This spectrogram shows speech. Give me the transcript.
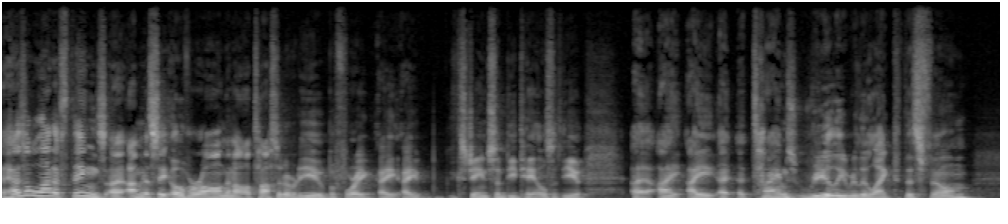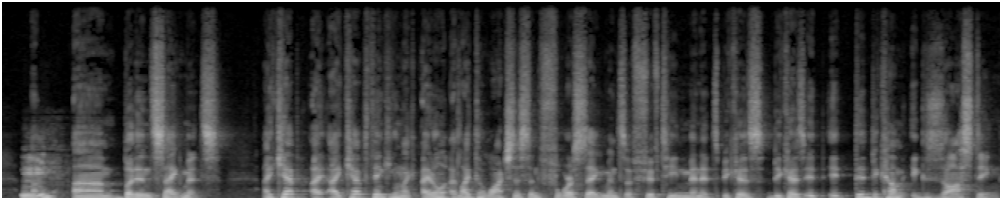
it has a lot of things. I, I'm going to say overall, and then I'll toss it over to you before I, I, I exchange some details with you. I, I, I at times really, really liked this film, um, but in segments. I kept I, I kept thinking like I don't I'd like to watch this in four segments of 15 minutes because because it, it did become exhausting.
